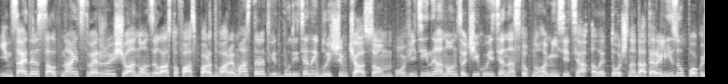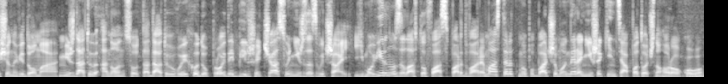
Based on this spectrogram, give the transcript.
Інсайдер Salt Knight стверджує, що анонс The Last of Us Part 2 Remastered відбудеться найближчим часом. Офіційний анонс очікується наступного місяця, але точна дата релізу поки що невідома. Між датою анонсу та датою виходу пройде більше часу, ніж зазвичай. Ймовірно, The Last of Us Part 2 Remastered ми побачимо не раніше кінця поточного року.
